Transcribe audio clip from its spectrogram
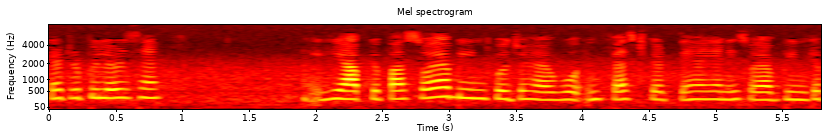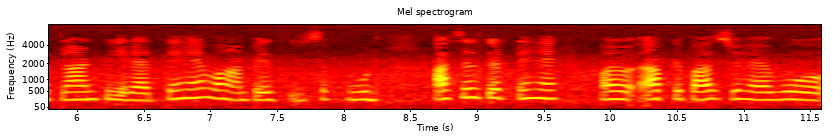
کیٹرپلرز ہیں۔ یہ آپ کے پاس سویا بین کو جو ہے وہ انفیسٹ کرتے ہیں یعنی سویا بین کے پلانٹ پہ یہ رہتے ہیں، وہاں پہ سے فوڈ حاصل کرتے ہیں۔ اور آپ کے پاس جو ہے وہ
